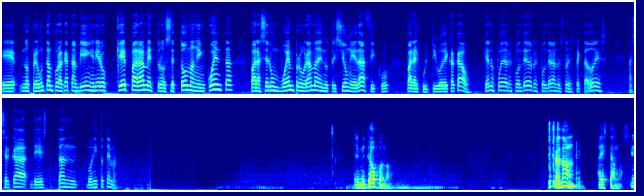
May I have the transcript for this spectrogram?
eh, nos preguntan por acá también, ingeniero, ¿qué parámetros se toman en cuenta para hacer un buen programa de nutrición edáfico para el cultivo de cacao? ¿Qué nos puede responder o responder a nuestros espectadores acerca de este tan bonito tema? El micrófono. Perdón. Ahí estamos. Eh,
